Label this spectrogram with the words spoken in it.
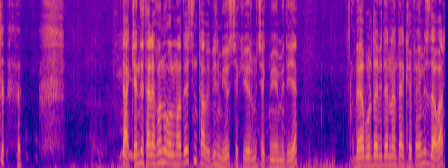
Çekmedim abi. Ya kendi telefonu olmadığı için tabi bilmiyor çekiyor mu çekmiyor mu diye. Ve burada bir tane köpeğimiz de var.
